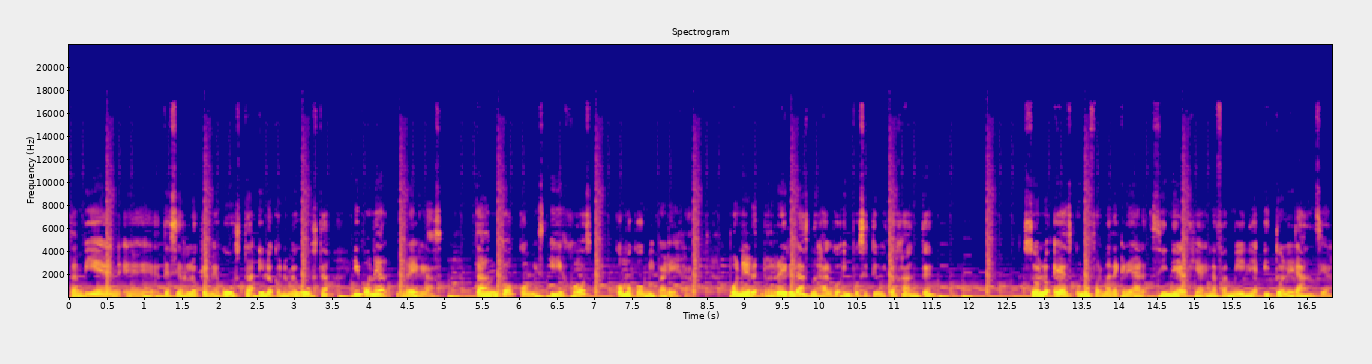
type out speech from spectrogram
también eh, decir lo que me gusta y lo que no me gusta y poner reglas, tanto con mis hijos como con mi pareja. Poner reglas no es algo impositivo y tajante, solo es una forma de crear sinergia en la familia y tolerancia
